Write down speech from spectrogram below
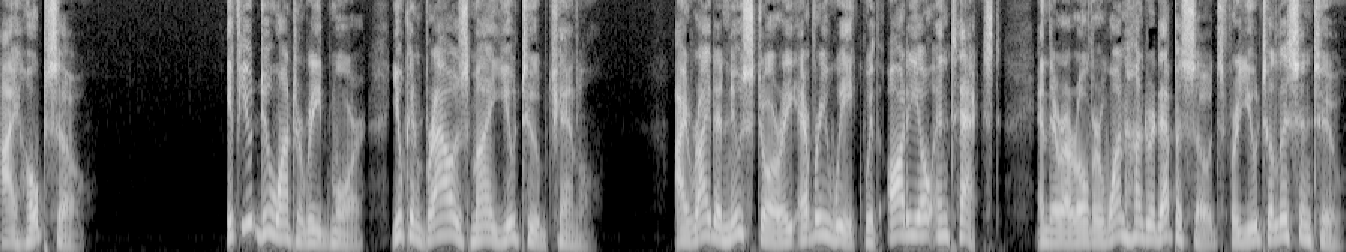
I hope so. If you do want to read more, you can browse my YouTube channel. I write a new story every week with audio and text, and there are over 100 episodes for you to listen to.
